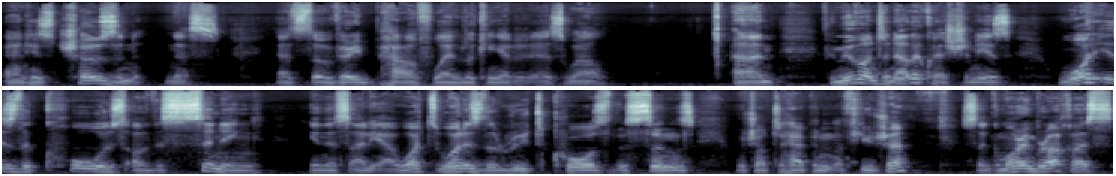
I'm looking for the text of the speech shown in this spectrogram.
and his chosenness. That's a very powerful way of looking at it as well. Um, if we move on to another question, is what is the cause of the sinning in this aliyah? What what is the root cause of the sins which are to happen in the future? So Gemara in Brachos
